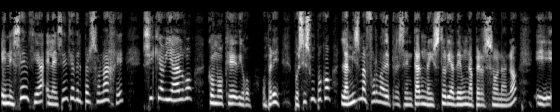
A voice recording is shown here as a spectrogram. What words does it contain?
en esencia, en la esencia del personaje, sí que había algo como que digo, hombre, pues es un poco la misma forma de presentar una historia de una persona, ¿no? Y,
